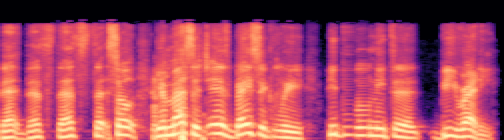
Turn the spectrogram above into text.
That that's that's the, so. Your message is basically people need to be ready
